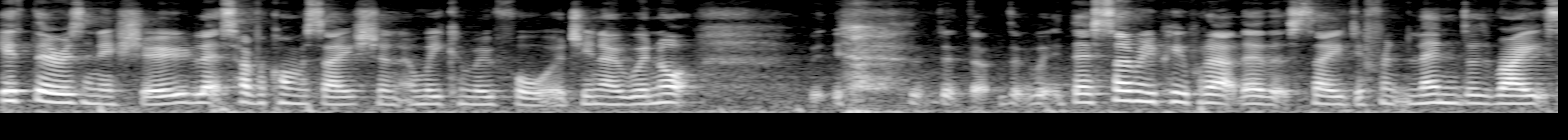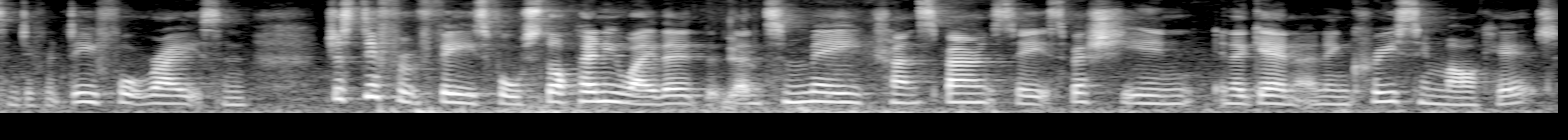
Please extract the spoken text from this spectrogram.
if there is an issue, let's have a conversation and we can move forward. You know, we're not. There's so many people out there that say different lender rates and different default rates and just different fees. Full stop. Anyway, They're- Yeah. and to me, transparency, especially in, in again an increasing market,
